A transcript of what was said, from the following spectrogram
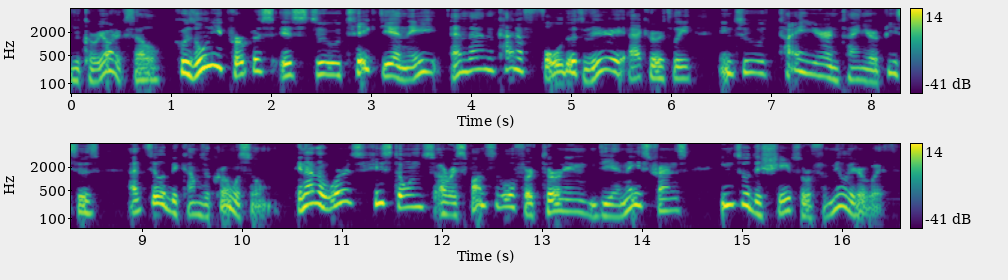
eukaryotic cell, whose only purpose is to take DNA and then kind of fold it very accurately into tinier and tinier pieces until it becomes a chromosome. In other words, histones are responsible for turning DNA strands into the shapes we're familiar with.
